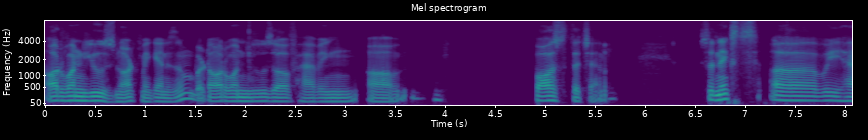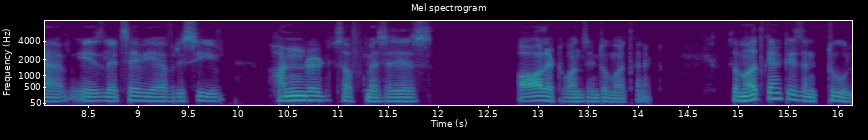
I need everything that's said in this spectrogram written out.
Or one use, not mechanism, but or one use of having uh, paused the channel. So next uh, we have is, let's say we have received hundreds of messages all at once into Mirth Connect. So Mirth Connect is a tool,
